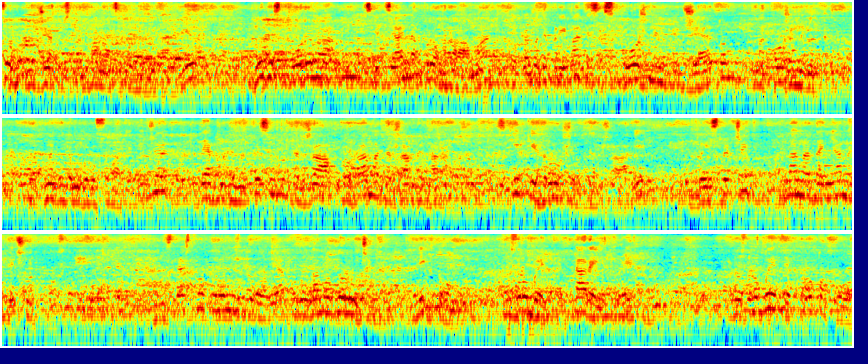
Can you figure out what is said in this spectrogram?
цього бюджету 112 мільярдів, буде створена спеціальна програма, яка буде прийматися з кожним бюджетом на кожен рік. От ми будемо голосувати бюджет, де буде написано держав, програма державних гарантій. Скільки грошей в державі вистачить на надання медичних послуг. Міністерство охорони здоров'я дано доручення рік тому розробити тарифи, розробити протоколи,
